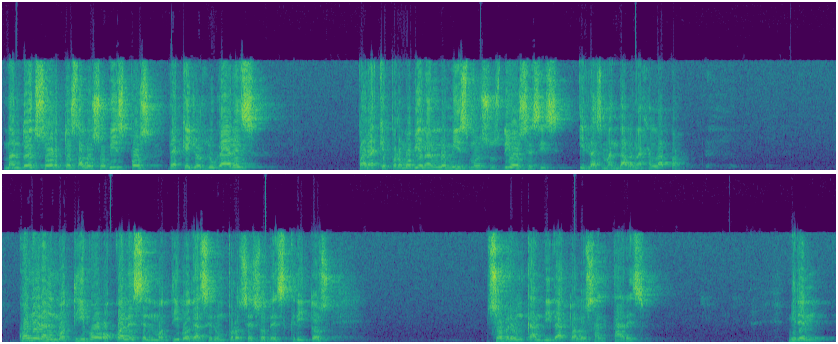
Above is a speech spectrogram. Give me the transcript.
Mandó exhortos a los obispos de aquellos lugares para que promovieran lo mismo en sus diócesis y las mandaban a Jalapa. ¿Cuál era el motivo o cuál es el motivo de hacer un proceso de escritos sobre un candidato a los altares? Miren,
